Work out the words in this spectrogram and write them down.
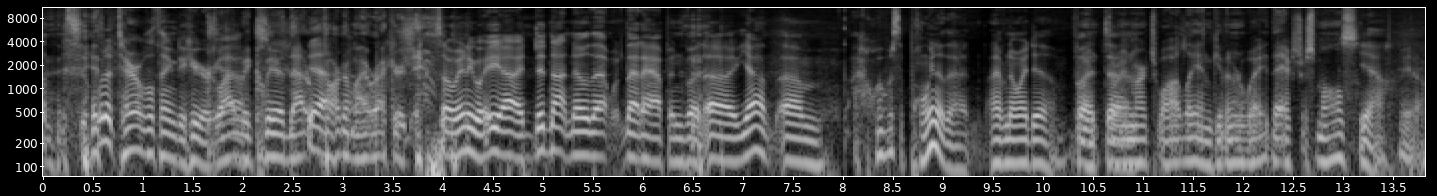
What a terrible thing to hear. glad yeah. we cleared that Yeah. part of my record. so anyway, yeah, I did not know that that happened, but uh, yeah, um, what was the point of that? I have no idea. But throwing uh, merch wildly and giving it away, the extra smalls. yeah, yeah.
